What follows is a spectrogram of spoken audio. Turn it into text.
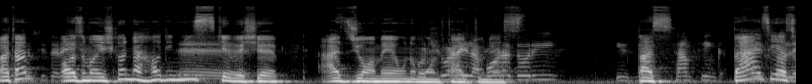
قطعا آزمایشگاه نهادی نیست که بشه از جامعه اونو منفک دونست. پس بعضی از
